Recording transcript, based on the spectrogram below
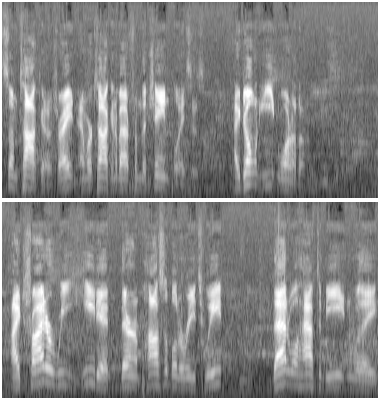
some tacos, right? And we're talking about from the chain places. I don't eat one of them. I try to reheat it. They're impossible to retweet. That will have to be eaten with a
